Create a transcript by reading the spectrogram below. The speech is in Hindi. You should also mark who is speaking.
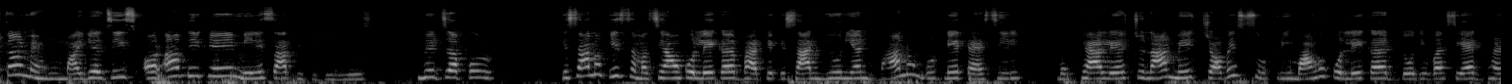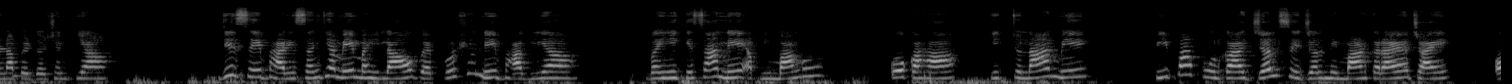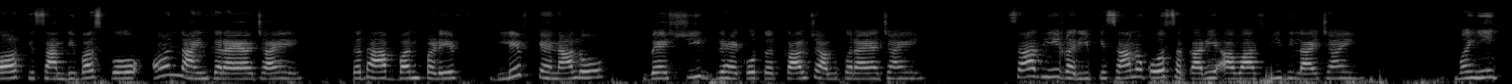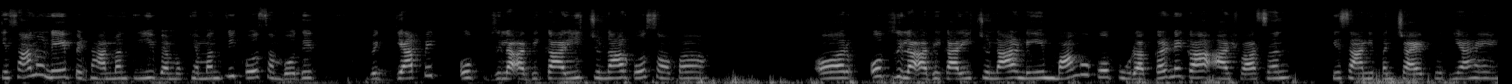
Speaker 1: नमस्कार, मैं हूँ मारिया अज़ीज़ और आप देख रहे हैं मेरे साथ पीपीटी न्यूज़। मिर्जापुर। किसानों की समस्याओं को लेकर भारतीय किसान यूनियन भानु गुट ने तहसील मुख्यालय चुनाव में 24 सूत्री मांगों को लेकर दो दिवसीय धरना प्रदर्शन किया, जिससे भारी संख्या में महिलाओं व पुरुषों ने भाग लिया। वहीं किसान ने अपनी मांगों को कहा कि चुनाव में पीपा पुल का जल्द से जल्द निर्माण कराया जाए और किसान दिवस को ऑनलाइन कराया जाए तथा बंद पड़े लिफ्ट कैनालों व शीत गृह को तत्काल चालू कराया जाए। साथ ही गरीब किसानों को सरकारी आवास भी दिलाए जाए। वहीं किसानों ने प्रधानमंत्री व मुख्यमंत्री को संबोधित विज्ञापित उप जिला अधिकारी चुनार को सौंपा और उप जिला अधिकारी चुनार ने मांगों को पूरा करने का आश्वासन किसानी पंचायत को दिया है।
